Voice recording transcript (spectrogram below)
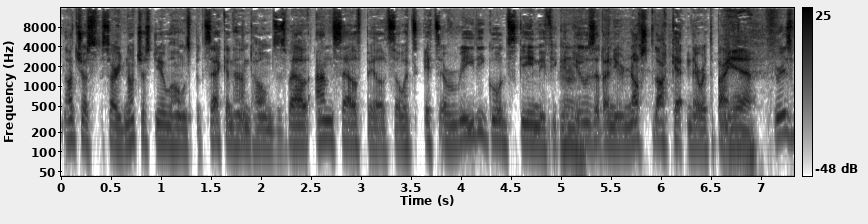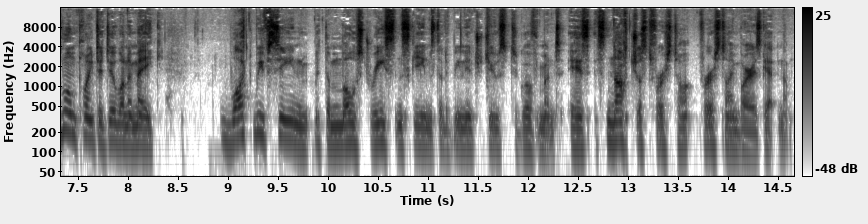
not just, sorry, not just new homes, but second hand homes as well and self build. So it's, it's a really good scheme if you can mm. use it and you're not, not getting there with the bank. Yeah. There is one point I do want to make what we've seen with the most recent schemes that have been introduced to government is it's not just first time, first time buyers getting them.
